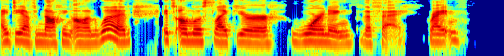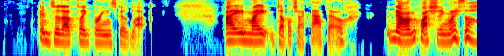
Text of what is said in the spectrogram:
idea of knocking on wood, it's almost like you're warning the fey, right? And so that's like brings good luck. I might double check that though. Now I'm questioning myself.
